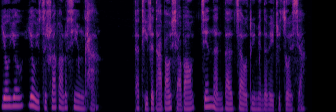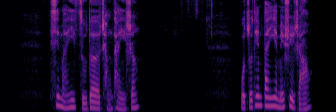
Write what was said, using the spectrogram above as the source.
悠悠又一次刷爆了信用卡，他提着大包小包，艰难地在我对面的位置坐下。心满意足的长叹一声：“我昨天半夜没睡着，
